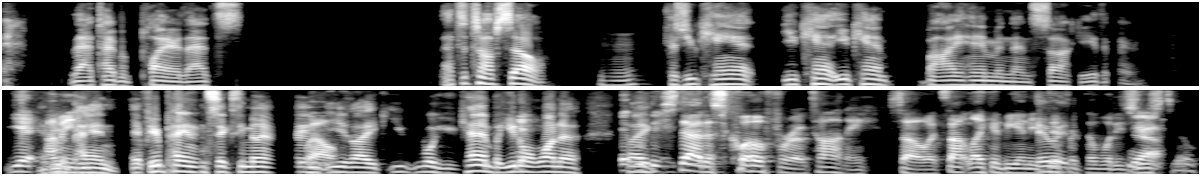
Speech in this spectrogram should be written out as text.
that type of player, that's, that's a tough sell Mhm. because you can't, you can't, you can't buy him and then suck either. yeah. If I you're mean, paying, if you're paying 60 million, Well- you like, you, well, you can, but you don't want to, it would be status quo for Ohtani, so it's not like it'd be any It would- different than what he's Yeah. used to.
